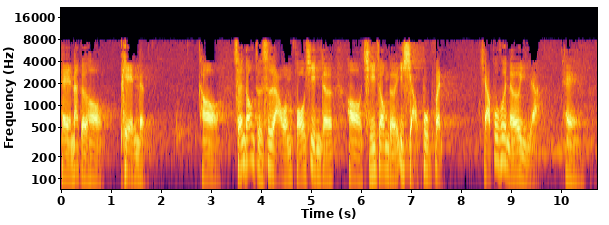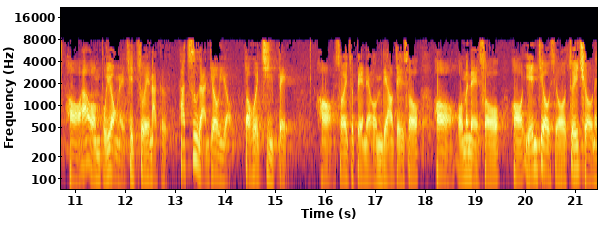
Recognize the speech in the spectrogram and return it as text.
哎那个哦偏了。哦，神通只是啊我们佛性的哦其中的一小部分，小部分而已啦，哎哦啊我们不用呢去追那个，它自然就有都会具备。哦，所以这边呢，我们了解说，哦，我们呢说哦研究所追求呢，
